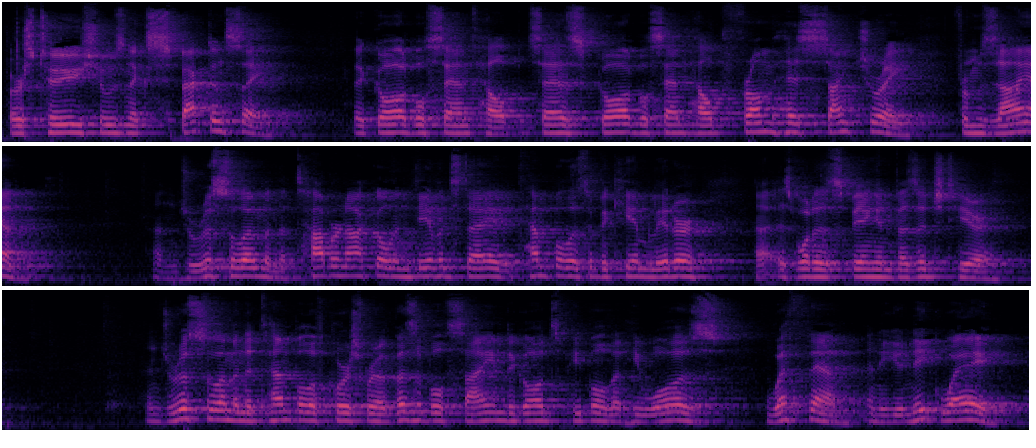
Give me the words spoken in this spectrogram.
Verse 2 shows an expectancy that God will send help. It says God will send help from his sanctuary, from Zion. And Jerusalem and the tabernacle in David's day, the temple as it became later, uh, is what is being envisaged here. And Jerusalem and the temple, of course, were a visible sign to God's people that He was with them in a unique way,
